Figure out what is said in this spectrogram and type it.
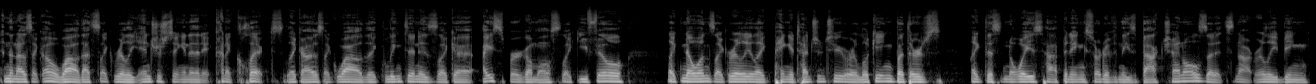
And then I was like, oh wow, that's like really interesting. And then it kind of clicked. Like I was like, wow, like LinkedIn is like a iceberg almost. Like you feel like no one's like really like paying attention to or looking, but there's like this noise happening sort of in these back channels that it's not really being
